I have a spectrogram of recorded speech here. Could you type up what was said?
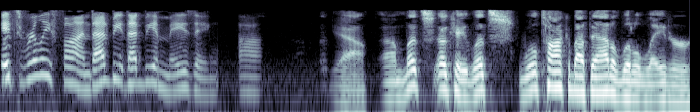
it's really fun that'd be that'd be amazing uh Yeah. Um, let's okay. Let's we'll talk about that a little later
